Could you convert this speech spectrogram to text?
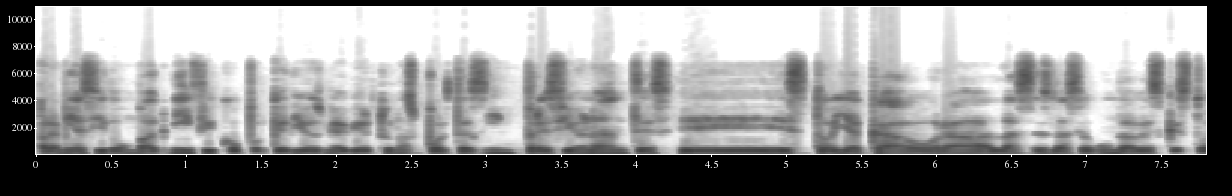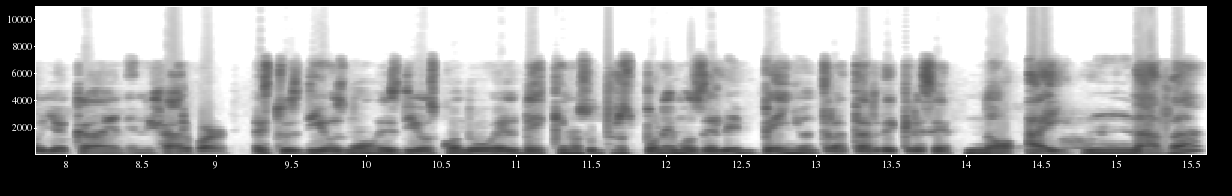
para mí ha sido magnífico porque Dios me ha abierto unas puertas impresionantes. Eh, estoy acá ahora, las, es la segunda vez que estoy acá en, en, Harvard. Esto es Dios, ¿no? Es Dios cuando Él ve que nosotros ponemos el empeño en tratar de crecer, no hay nada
